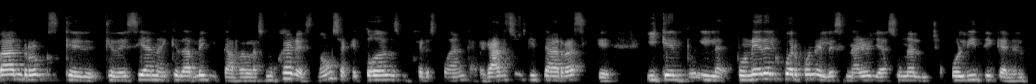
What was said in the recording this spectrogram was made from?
band rocks que, que, decían hay que darle guitarra a las mujeres, ¿no? O sea, que todas las mujeres puedan cargar sus guitarras y que, y que poner el cuerpo en el escenario ya es una lucha política en el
